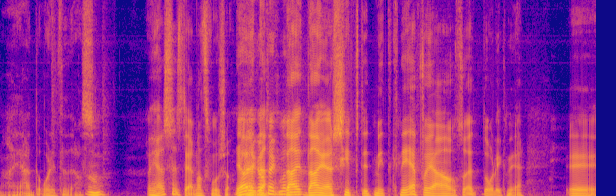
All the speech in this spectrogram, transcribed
Nei, jeg er dårlig til det, altså. Og jeg syns det er ganske morsomt. Ja, jeg kan tenke meg da, det. da jeg skiftet mitt kne, for jeg har også et dårlig kne, eh,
